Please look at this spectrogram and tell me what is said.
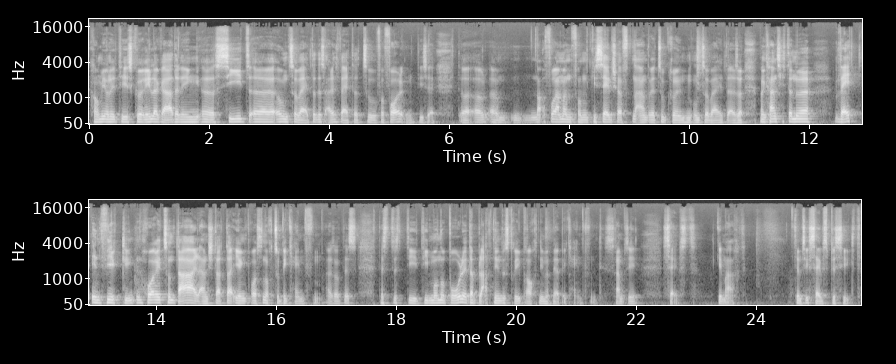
Communities, Guerilla Gardening, äh, Seed äh, und so weiter, das alles weiter zu verfolgen, diese äh, äh, Formen von Gesellschaften, andere zu gründen und so weiter. Also man kann sich da nur weit entwickeln, horizontal, anstatt da irgendwas noch zu bekämpfen. Also das, das, das, die, die Monopole der Plattenindustrie braucht niemand mehr bekämpfen. Das haben sie selbst gemacht. Sie haben sich selbst besiegt.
